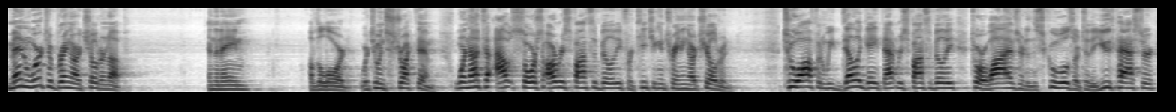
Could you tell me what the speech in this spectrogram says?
Men, we're to bring our children up in the name of the Lord. We're to instruct them. We're not to outsource our responsibility for teaching and training our children. Too often we delegate that responsibility to our wives or to the schools or to the youth pastor.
